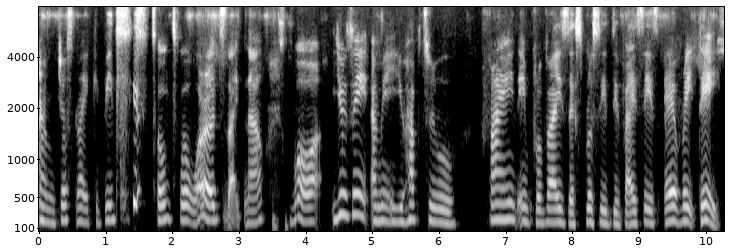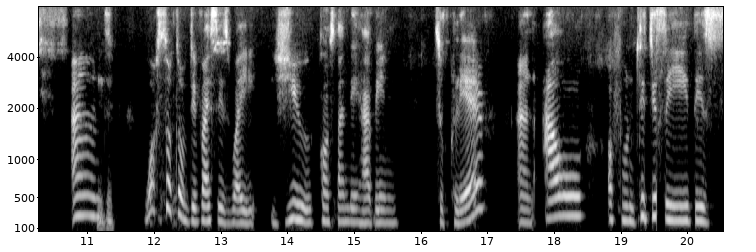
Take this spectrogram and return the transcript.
I'm just like a bit stoked for words right now. But using, I mean, you have to find improvised explosive devices every day. And mm-hmm. what sort of devices were you constantly having to clear? And how often did you see these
